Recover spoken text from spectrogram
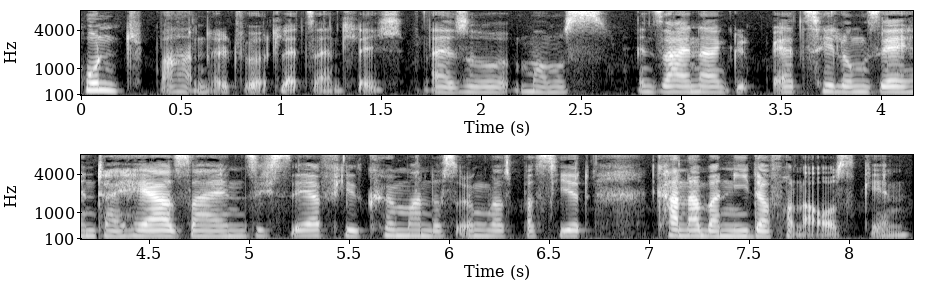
Hund behandelt wird letztendlich. Also man muss in seiner Erzählung sehr hinterher sein, sich sehr viel kümmern, dass irgendwas passiert, kann aber nie davon ausgehen.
